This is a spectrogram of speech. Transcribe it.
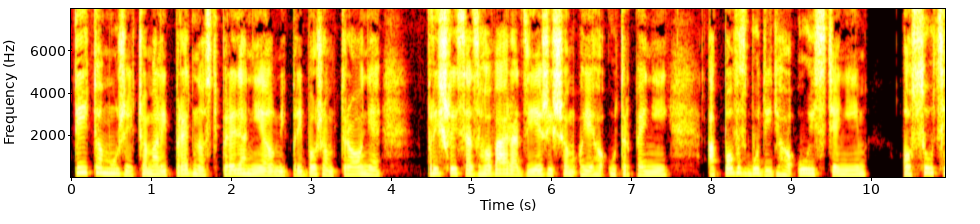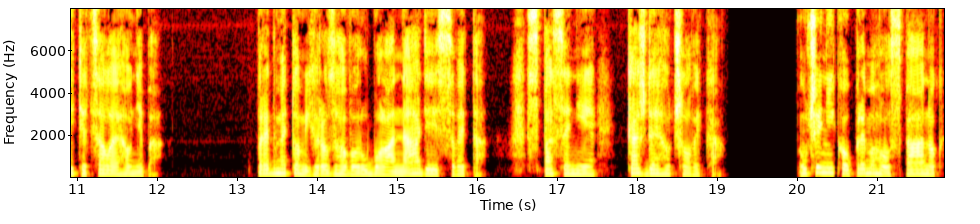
Títo muži, čo mali prednosť pred anielmi pri Božom tróne, prišli sa zhovárať s Ježišom o jeho utrpení a povzbudiť ho uistením, o súcite celého neba. Predmetom ich rozhovoru bola nádej sveta, spasenie každého človeka. Učeníkov premohol spánok,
